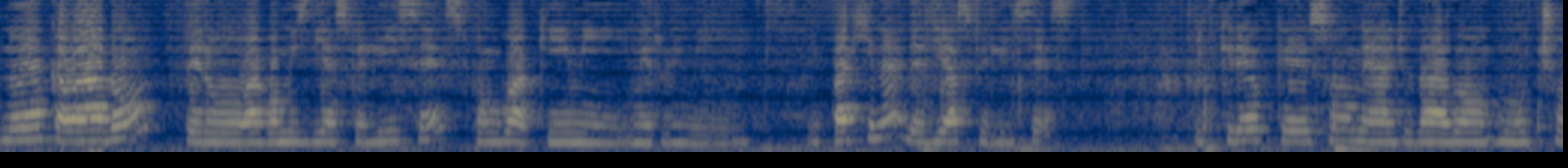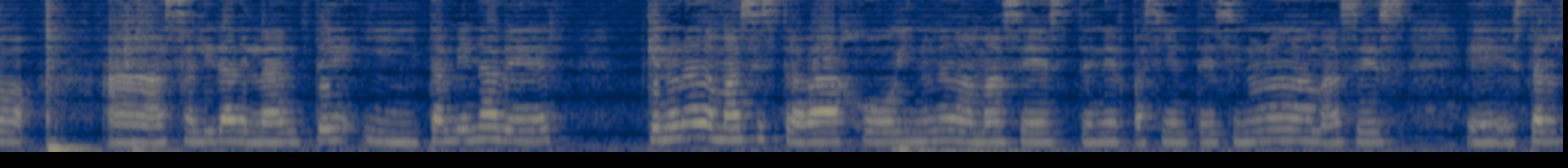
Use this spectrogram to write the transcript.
no he acabado, pero hago mis días felices. Pongo aquí mi, mi, mi, página de días felices y creo que eso me ha ayudado mucho a salir adelante y también a ver que no nada más es trabajo y no nada más es tener pacientes, sino nada más es eh, estar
